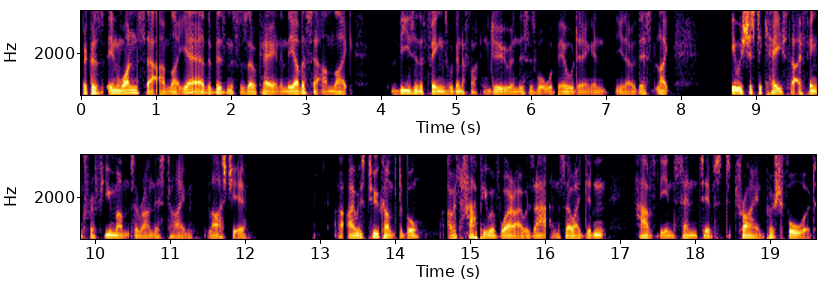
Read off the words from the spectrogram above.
Because in one set, I'm like, yeah, the business is okay. And in the other set, I'm like, these are the things we're going to fucking do. And this is what we're building. And, you know, this, like, it was just a case that I think for a few months around this time last year, I was too comfortable. I was happy with where I was at. And so I didn't have the incentives to try and push forward.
